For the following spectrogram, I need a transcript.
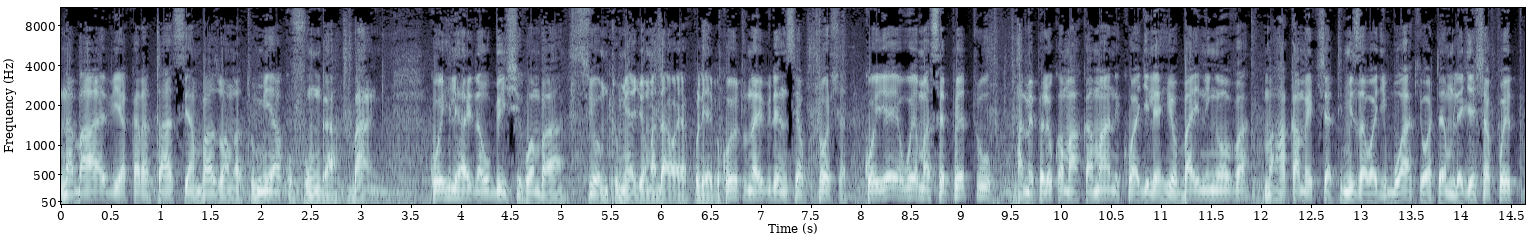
na baadhi ya karatasi ambazo anatumia kufunga bangi. Kwa hiyo hili halina ubishi kwamba sio mtumiaji wa madawa ya kulevya. Kwa hiyo tuna evidence ya kutosha. Kwa hiyo yeye Wema Sepetu amepelekwa mahakamani kwa ajili ya hiyo binding over. Mahakama ikishatimiza wajibu wake, watamrejesha kwetu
